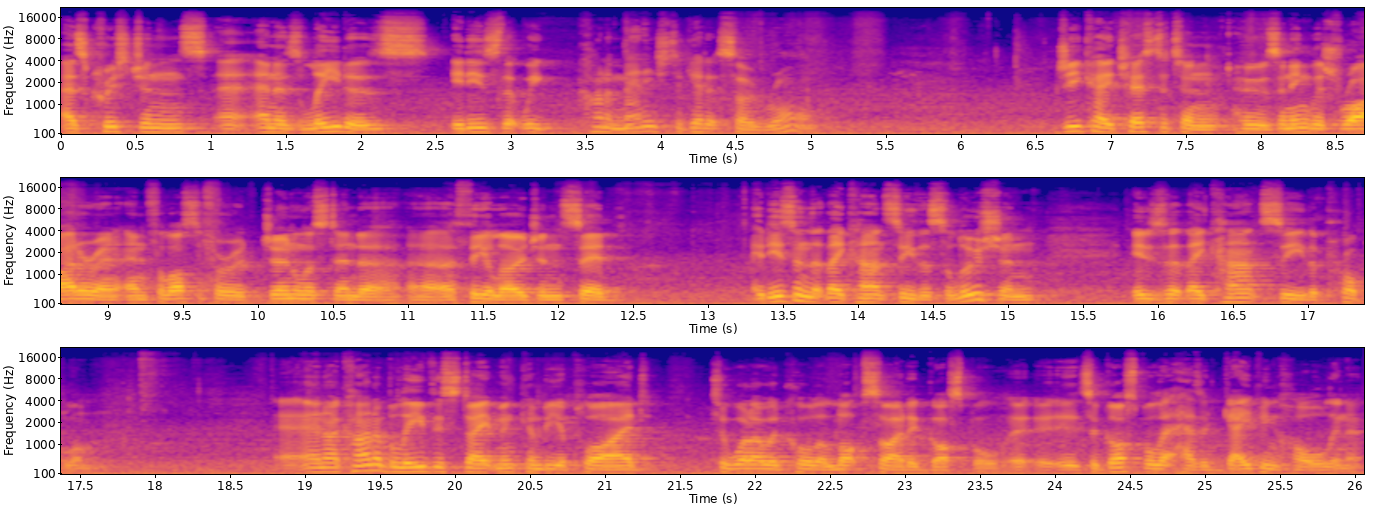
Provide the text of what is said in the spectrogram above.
as Christians and as leaders, it is that we kind of manage to get it so wrong. G.K. Chesterton, who's an English writer and, philosopher, a journalist, and a, a theologian, said, It isn't that they can't see the solution, it is that they can't see the problem. And I kind of believe this statement can be applied to what I would call a lopsided gospel. It's a gospel that has a gaping hole in it.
